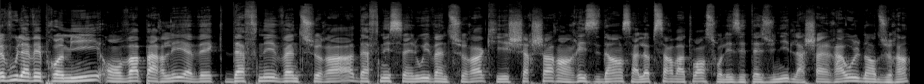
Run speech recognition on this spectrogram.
Je vous l'avais promis, on va parler avec Daphné Ventura, Daphné Saint-Louis Ventura, qui est chercheur en résidence à l'Observatoire sur les États-Unis de la chaire Raoul Dandurand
